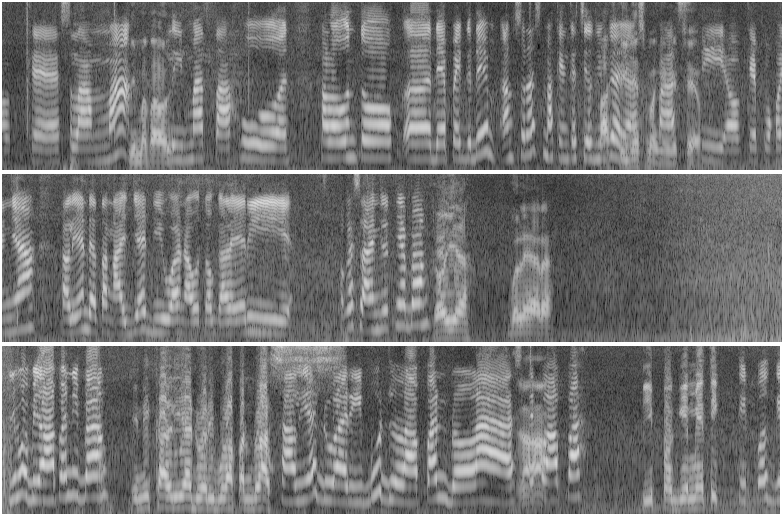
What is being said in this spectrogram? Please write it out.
Oke, selama Lima tahun. 5 tahun. Kalau untuk eh, DP gede, angsuran semakin kecil juga Pastinya ya? semakin Pasti. kecil. Oke, pokoknya kalian datang aja di One Auto Gallery. Oke, selanjutnya Bang. Oh iya, boleh Ara. Ini mobil apa nih Bang? Ini Kalia 2018. Kalia 2018. Tipe Ah. apa? Tipe G-Matic. Tipe G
